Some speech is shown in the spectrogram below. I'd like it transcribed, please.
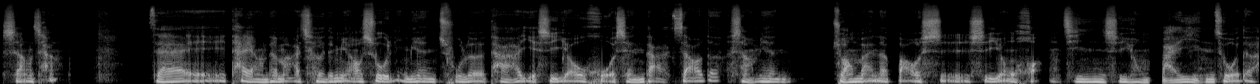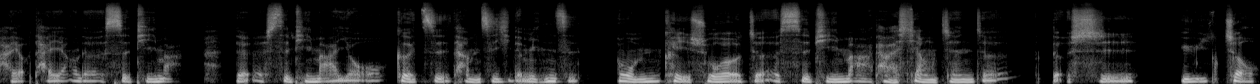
上场。在太阳的马车的描述里面，除了它也是由火神打造的，上面装满了宝石，是用黄金、是用白银做的，还有太阳的四匹马的四匹马有各自他们自己的名字。我们可以说，这四匹马它象征着的是宇宙。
